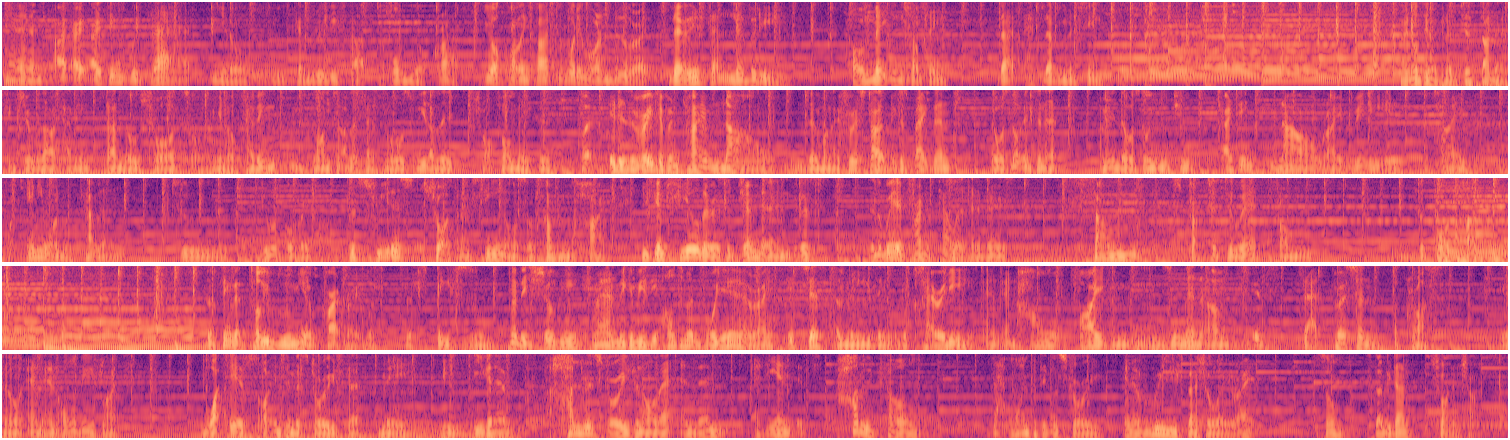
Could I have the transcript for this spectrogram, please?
And I, I, I, think with that, you know, you can really start to hone your craft. Your calling card to what do you want to do, right? There is that liberty of making something that has never been seen before. I don't think I could have just done that feature without having done those shorts or, you know, having gone to other festivals, meet other short filmmakers. But it is a very different time now than when I first started because back then there was no internet. I mean, there was no YouTube. I think now, right, really is the time for anyone with talent to be able to go very far. The sweetest shorts that I've seen also come from the heart. You can feel there is a gem there because in the way they're trying to tell it, that there's some structure to it from the core of the heart. The thing that totally blew me apart, right, was the space zoom. When they showed me, man, we can be the ultimate voyeur, right? It's just amazing. The clarity and, and how far you can zoom in. Um, it's that person across, you know, and, and all these like what ifs or intimate stories that may be. You can have a hundred stories and all that, and then at the end, it's how do we tell that one particular story in a really special way, right? So it's got to be done short and sharp.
